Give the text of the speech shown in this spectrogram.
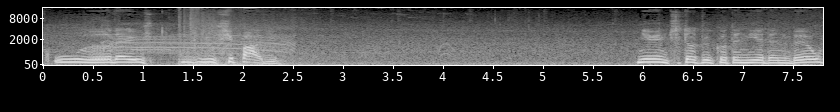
Kurde, już, już się pali Nie wiem czy to tylko ten jeden był!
